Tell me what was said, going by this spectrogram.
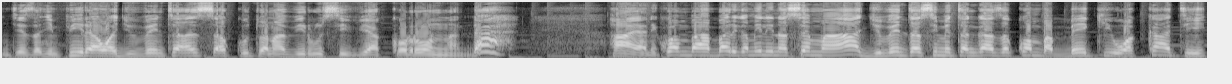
Mchezaji mpira wa Juventus akutwa na virusi vya corona. Da! Haya ni kwamba habari kamili inasema Juventus imetangaza kwamba beki wa kati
